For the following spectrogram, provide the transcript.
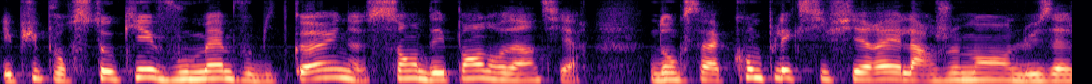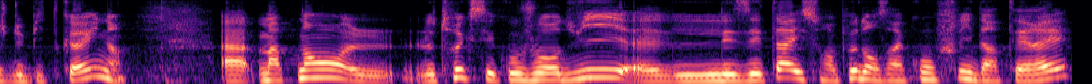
et puis pour stocker vous-même vos Bitcoins sans dépendre d'un tiers. Ça complexifierait largement l'usage de Bitcoin. maintenant, le truc, c'est qu'aujourd'hui, les États, ils sont un peu dans un conflit d'intérêts,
